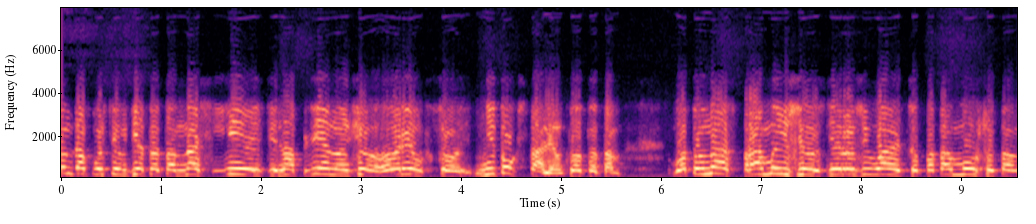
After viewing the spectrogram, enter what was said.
он, допустим, где-то там на съезде, на плену, еще говорил, что не только Сталин, кто-то там, вот у нас промышленность не развивается, потому что там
